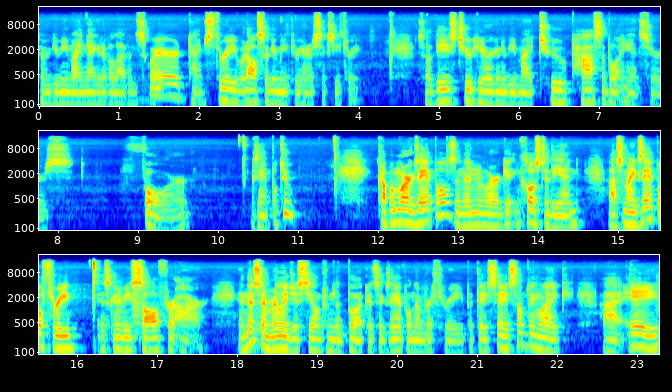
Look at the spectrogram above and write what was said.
So it would give me my negative 11 squared times 3 would also give me 363. So these two here are going to be my two possible answers for example 2. A couple more examples and then we're getting close to the end. Uh, so my example 3 is going to be solve for r. And this I'm really just stealing from the book. It's example number 3. But they say something like uh, a,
